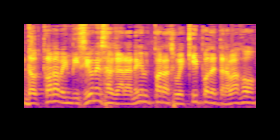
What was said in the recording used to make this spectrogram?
Doctora, bendiciones a Garanel para su equipo de trabajo.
